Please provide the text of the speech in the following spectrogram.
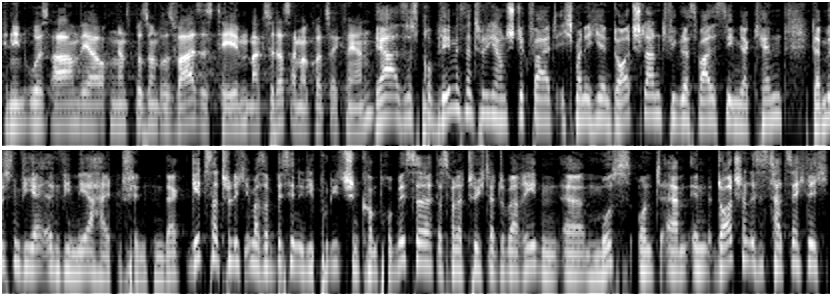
In den USA haben wir ja auch ein ganz besonderes Wahlsystem. Magst du das einmal kurz erklären? Ja, also das Problem ist natürlich auch ein Stück weit, ich meine hier in Deutschland, wie wir das Wahlsystem ja kennen, da müssen wir ja irgendwie Mehrheiten finden. Da geht es natürlich immer so ein bisschen in die politischen Kompromisse, dass man natürlich darüber reden äh, muss. Und ähm, in Deutschland ist es tatsächlich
